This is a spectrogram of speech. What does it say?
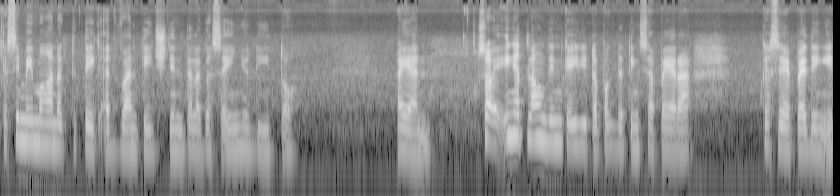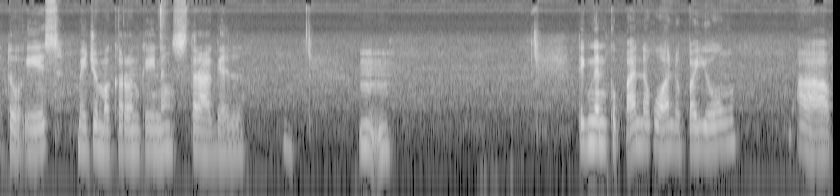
Kasi may mga nagtitake advantage din talaga sa inyo dito. Ayan. So, ingat lang din kayo dito pagdating sa pera. Kasi pwedeng ito is, medyo magkaroon kayo ng struggle. Mm Tignan ko paano kung ano pa yung ah,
